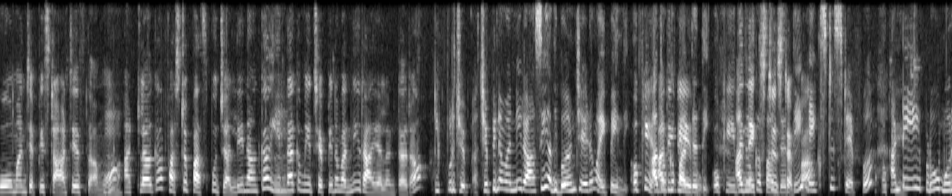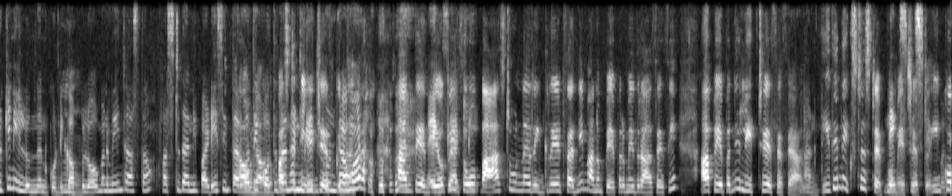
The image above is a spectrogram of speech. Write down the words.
ఓం అని చెప్పి స్టార్ట్ చేస్తామో అట్లాగా ఫస్ట్ పసుపు జల్లినాక ఇందాక మీరు చెప్పినవన్నీ రాయాలంటారా? ఇప్పుడు చెప్ చెప్పినవన్నీ రాసి అది బర్న్ చేయడం అయిపోయింది. అదొక వేరు. పద్ధతి. అదొక పద్ధతి? నెక్స్ట్ స్టెప్ అంటే ఇప్పుడు మురికి నీళ్ళు ఉందనుకోండి కప్పులో మనం ఏం చేస్తాం? ఫస్ట్ దాన్ని పడేసిన తర్వాత తెచ్చుకుంటామా? చేసుకున్నాక. అంతే ఓకే సో. పాస్ట్ ఉన్న రిగ్రెట్స్ అన్ని మనం పేపర్ మీద రాసేసి ఆ పేపర్ని లిట్ చేసేసేయాలి. ఇది నెక్స్ట్ స్టెప్ మీరు Step. ఇంకో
